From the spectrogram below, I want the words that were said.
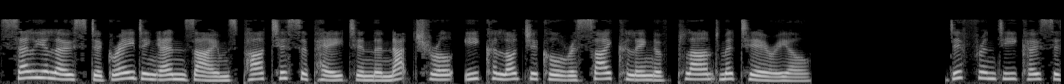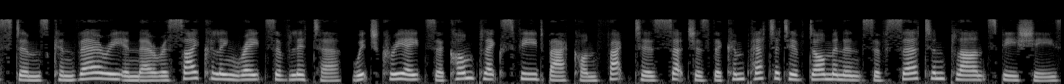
Cellulose-degrading enzymes participate in the natural, ecological recycling of plant material. Different ecosystems can vary in their recycling rates of litter, which creates a complex feedback on factors such as the competitive dominance of certain plant species.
